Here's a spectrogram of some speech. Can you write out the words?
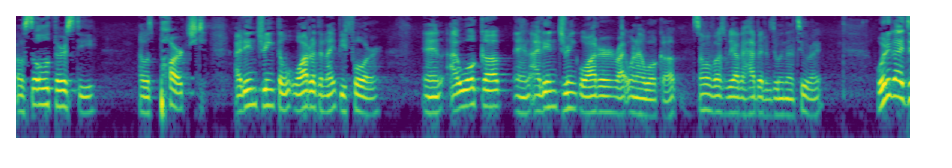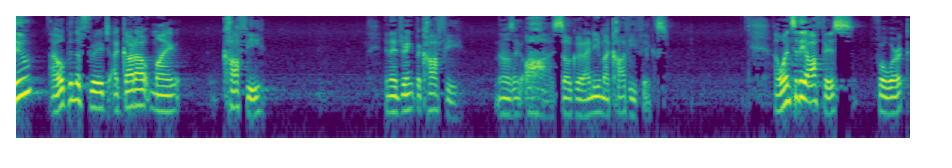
I was so thirsty. I was parched. I didn't drink the water the night before. And I woke up and I didn't drink water right when I woke up. Some of us, we have a habit of doing that too, right? What did I do? I opened the fridge, I got out my coffee, and I drank the coffee. And I was like, oh, it's so good. I need my coffee fix. I went to the office for work,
